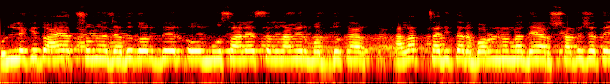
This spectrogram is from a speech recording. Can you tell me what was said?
উল্লেখিত আয়াত সময় জাদুঘরদের ও মুসা আলাহিসাল্লামের মধ্যকার আলাপচারিতার বর্ণনা দেওয়ার সাথে সাথে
